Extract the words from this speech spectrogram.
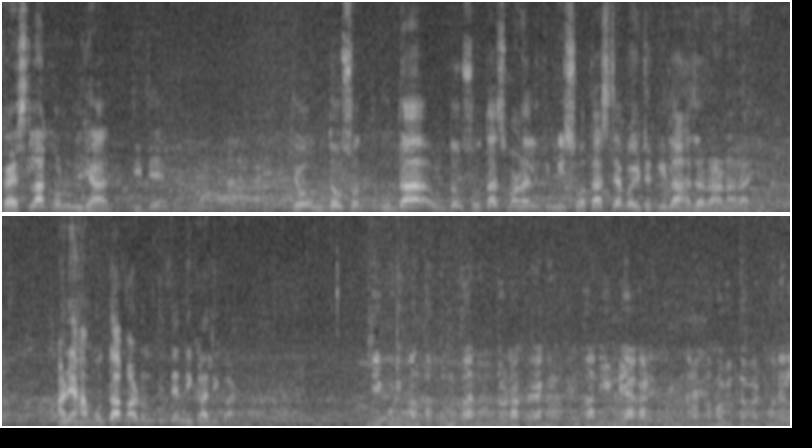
फैसला करून घ्या तिथे. तेव्हा उद्धव स्वत उद्धा उद्धव स्वतःच म्हणाले की मी स्वतःच त्या बैठकीला हजर राहणार आहे. आणि हा मुद्दा काढून तिथे निकाली काढणार. एकोणीस नंतर तुमचं आणि उद्धव ठाकरे आणि तुमचं आणि इंडिया आघाडीचं संदर्भातलं भवितव्य ठरेल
